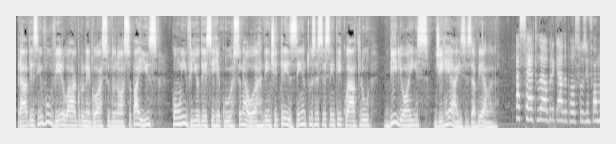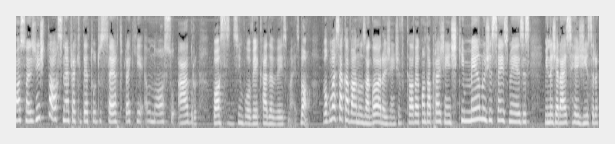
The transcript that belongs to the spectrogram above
para desenvolver o agronegócio do nosso país com o envio desse recurso na ordem de 364 bilhões de reais, Isabela. Tá certo, Léo. Obrigada pelas suas informações. A gente torce, né, para que dê tudo certo, para que o nosso agro possa se desenvolver cada vez mais. Bom, vou conversar com a Vanus agora, gente, porque ela vai contar pra gente que menos de seis meses, Minas Gerais registra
